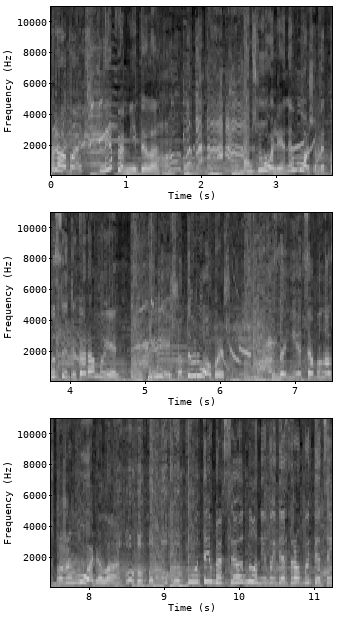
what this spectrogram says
Пробач, не помітила. Джолі, не можу відкусити карамель. Ей, що ти робиш? Здається, вона збожеволіла. У тебе все одно не вийде зробити цей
